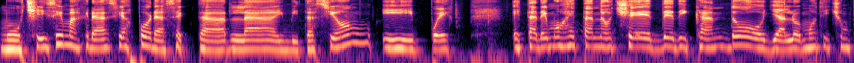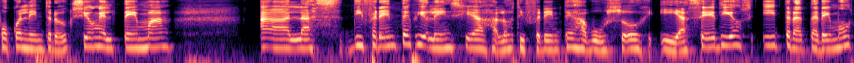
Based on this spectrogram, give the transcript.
Muchísimas gracias por aceptar la invitación y pues estaremos esta noche dedicando, ya lo hemos dicho un poco en la introducción, el tema a las diferentes violencias, a los diferentes abusos y asedios y trataremos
